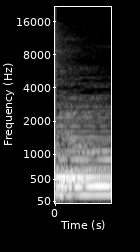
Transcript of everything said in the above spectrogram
you.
